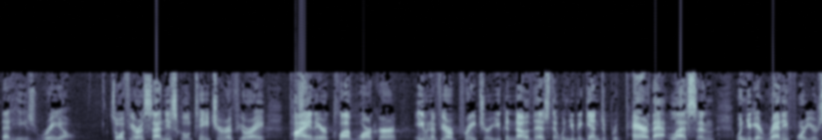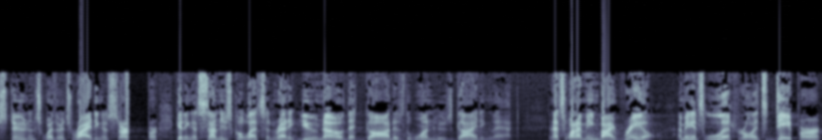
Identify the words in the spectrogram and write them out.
that He's real. So if you're a Sunday school teacher, if you're a pioneer club worker, even if you're a preacher, you can know this that when you begin to prepare that lesson, when you get ready for your students, whether it's writing a sermon or getting a Sunday school lesson ready, you know that God is the one who's guiding that. And that's what I mean by real. I mean, it's literal. It's deeper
